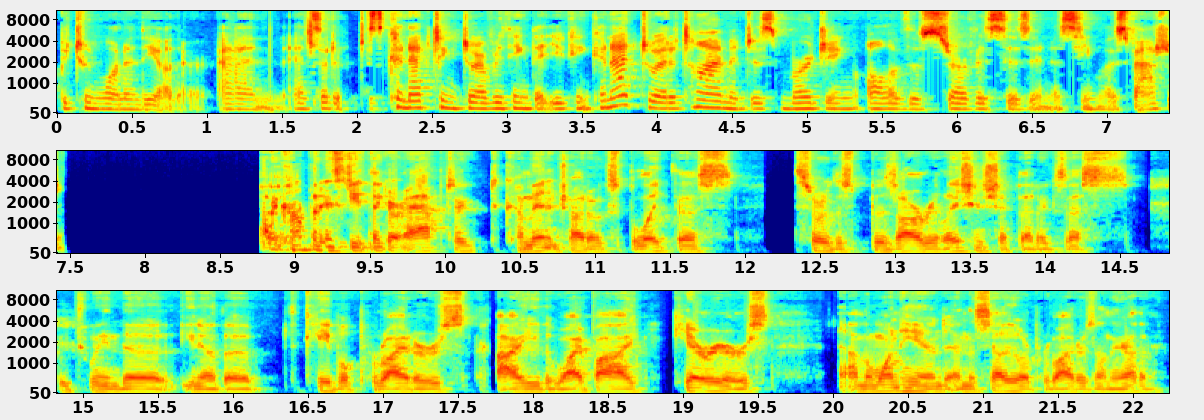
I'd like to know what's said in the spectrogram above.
between one and the other and and sort of just connecting to everything that you can connect to at a time and just merging all of those services in a seamless fashion what companies do you think are apt to, to come in and try to exploit this sort of this bizarre relationship that exists between the you know the, the cable providers i.e the wi-fi carriers on the one hand and the cellular providers on the other.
